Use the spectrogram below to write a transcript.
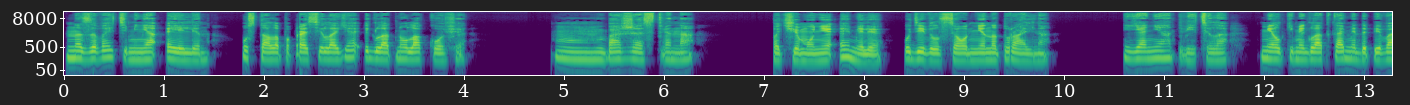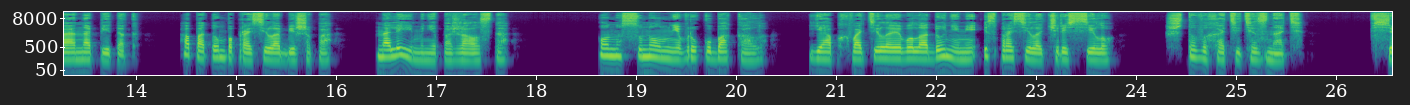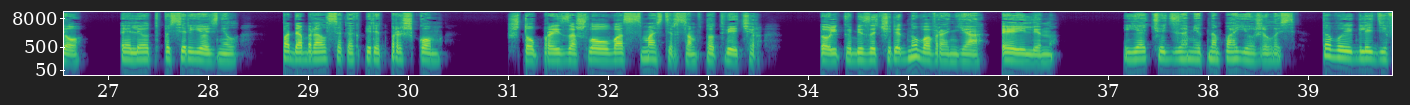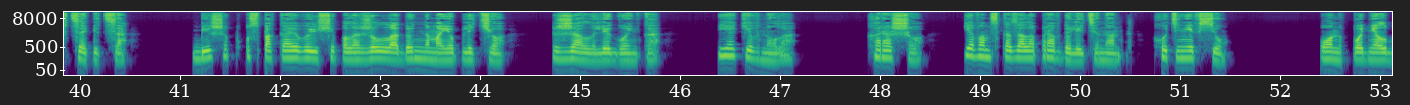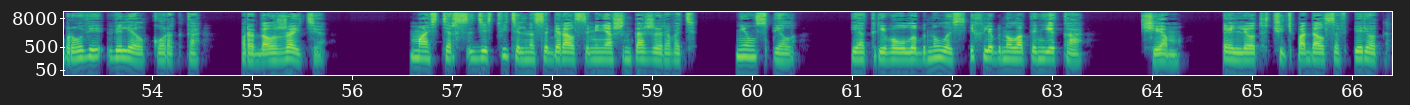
«Называйте меня Эйлин», — устало попросила я и глотнула кофе. «Ммм, божественно». «Почему не Эмили?» — удивился он ненатурально. Я не ответила, мелкими глотками допивая напиток, а потом попросила Бишопа. «Налей мне, пожалуйста». Он сунул мне в руку бокал. Я обхватила его ладонями и спросила через силу. «Что вы хотите знать?» Все. Эллиот посерьезнел, подобрался как перед прыжком. «Что произошло у вас с Мастерсом в тот вечер? Только без очередного вранья, Эйлин». Я чуть заметно поежилась, того и гляди вцепится. Бишоп успокаивающе положил ладонь на мое плечо, сжал легонько. Я кивнула. «Хорошо. Я вам сказала правду, лейтенант, хоть и не всю». Он поднял брови, велел коротко. Продолжайте». Мастерс действительно собирался меня шантажировать. Не успел. Я криво улыбнулась и хлебнула коньяка. «Чем?» Эллиот чуть подался вперед.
